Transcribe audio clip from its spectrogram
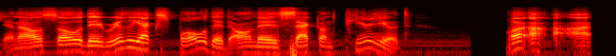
you know, so they really exploded on the second period. But I, I,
